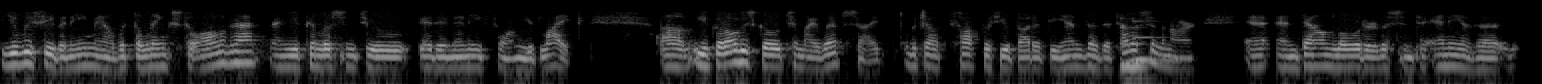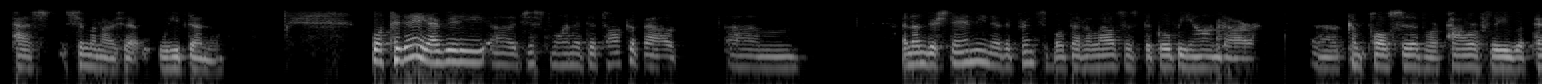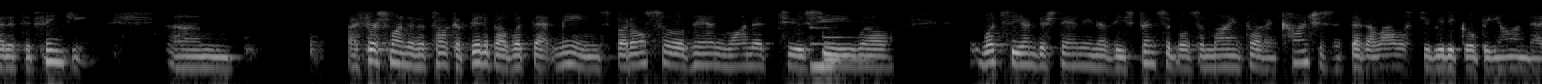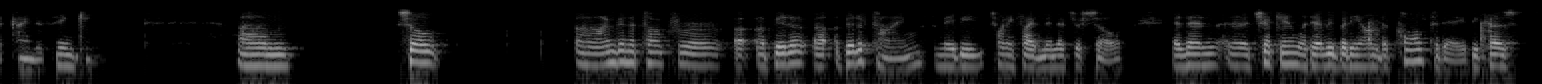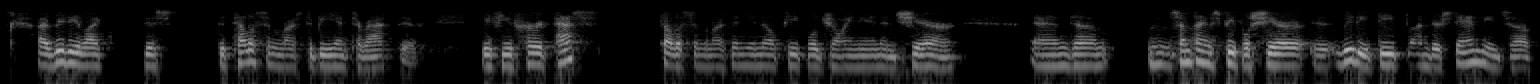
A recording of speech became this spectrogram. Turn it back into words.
you'll receive an email with the links to all of that, and you can listen to it in any form you'd like. Um, you could always go to my website, which I'll talk with you about at the end of the teleseminar, and, and download or listen to any of the past seminars that we've done well, today I really uh, just wanted to talk about um, an understanding of the principles that allows us to go beyond our uh, compulsive or powerfully repetitive thinking. Um, I first wanted to talk a bit about what that means, but also then wanted to see, well, what's the understanding of these principles of mind, thought, and consciousness that allow us to really go beyond that kind of thinking. Um, so uh, I'm going to talk for a, a bit of a, a, bit of time, maybe 25 minutes or so, and then uh, check in with everybody on the call today because I really like this the teleseminars to be interactive. If you've heard past teleseminars, then you know people join in and share, and um, sometimes people share uh, really deep understandings of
